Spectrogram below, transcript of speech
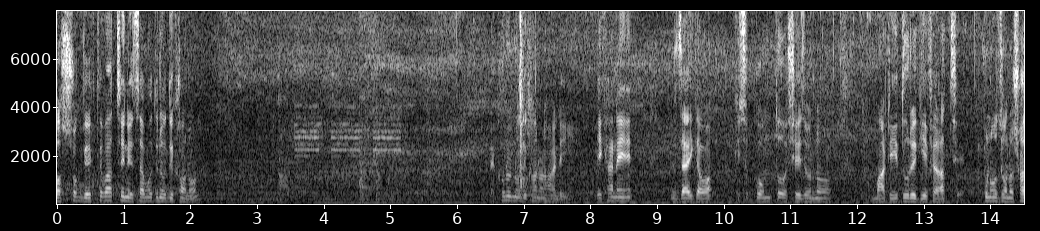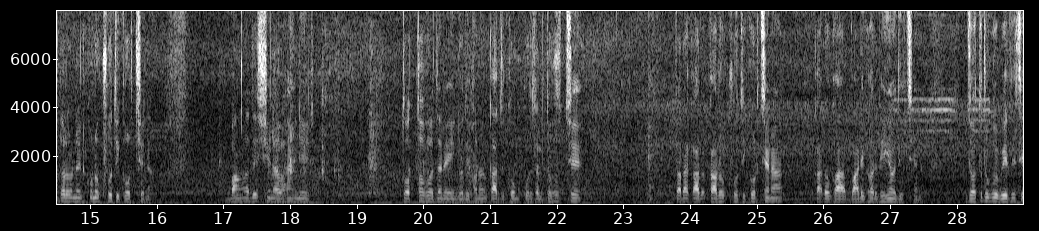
দর্শক দেখতে পাচ্ছেন ইসামতি নদী খনন। এখনও নদী খনন হয়নি। এখানে জায়গা কিছু কম তো সেই জন্য মাটি দূরে গিয়ে ফেরাচ্ছে। কোনো জনসাধারণের কোনো ক্ষতি করছে না। বাংলাদেশ সেনাবাহিনীর তত্ত্বাবধানে এই নদী খনন কার্যক্রম পরিচালিত হচ্ছে। তারা কারও ক্ষতি করছে না, কারও বাড়িঘর ভেঙেও দিচ্ছে না। যতটুকু বেঁধেছে,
